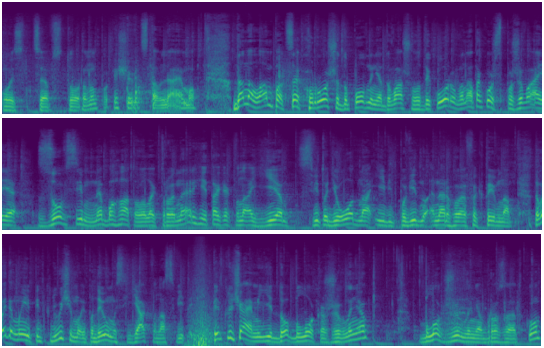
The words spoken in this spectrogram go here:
Ось це в сторону поки що відставляємо. Дана лампа це хороше доповнення до вашого декору. Вона також споживає зовсім небагато електроенергії, так як вона є світодіодна і відповідно енергоефективна. Давайте ми її підключимо і подивимося, як вона світить. Підключаємо її до блока живлення, блок живлення в розетку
